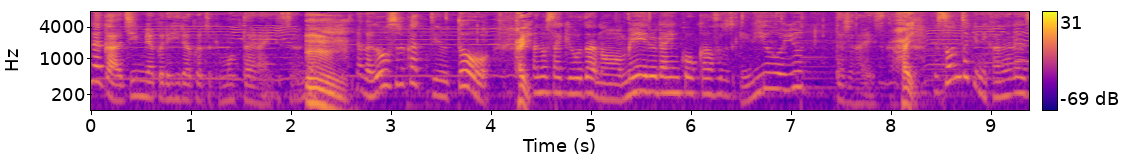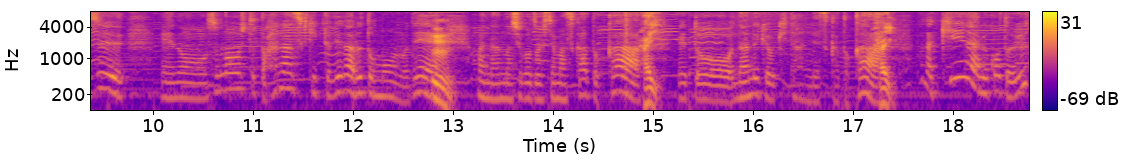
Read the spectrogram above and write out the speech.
なんか人脈で開く時もったいないんですよね、うん。だからどうするかっていうとはい。あの先ほどあのメール LINE 交換するときに理由を言ったじゃないですかはい。でその時に必ず、えーのその人と話すきっかけがあると思うので、うん。まあ、何の仕事をしてますかとか、はい。えっとなんで今日来たんですかとか、はい。なんか気になることを言っ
